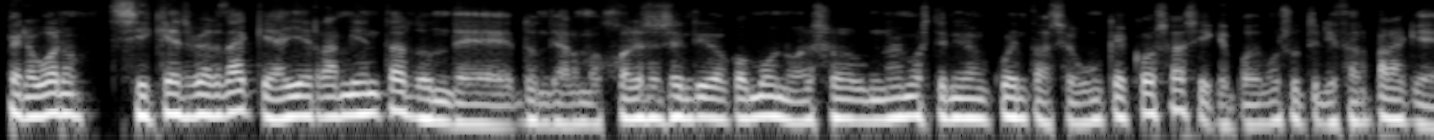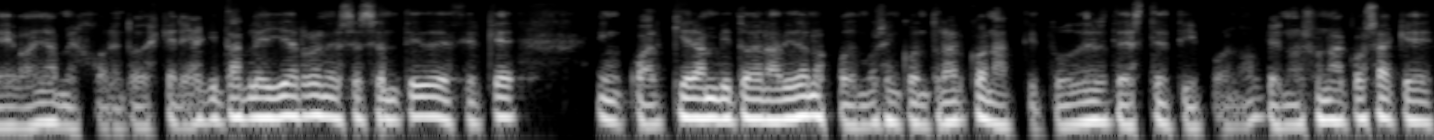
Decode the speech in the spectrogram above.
Pero bueno, sí que es verdad que hay herramientas donde, donde a lo mejor ese sentido común o eso no hemos tenido en cuenta según qué cosas y que podemos utilizar para que vaya mejor. Entonces quería quitarle hierro en ese sentido y decir que en cualquier ámbito de la vida nos podemos encontrar con actitudes de este tipo, ¿no? Que no es una cosa que,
